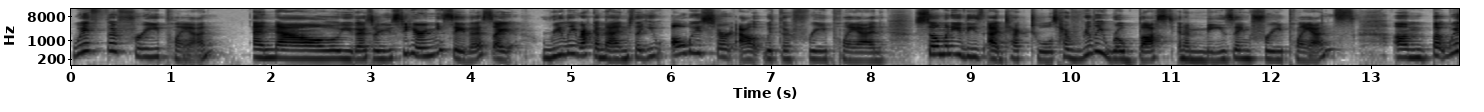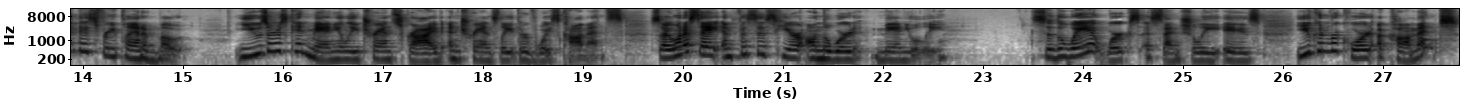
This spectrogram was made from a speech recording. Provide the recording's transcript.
With the free plan, and now you guys are used to hearing me say this, I really recommend that you always start out with the free plan. So many of these EdTech tools have really robust and amazing free plans. Um, but with this free plan of Mote, users can manually transcribe and translate their voice comments. So I want to say emphasis here on the word manually. So the way it works essentially is you can record a comment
